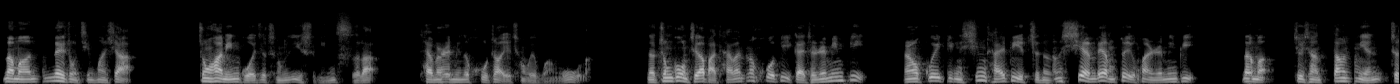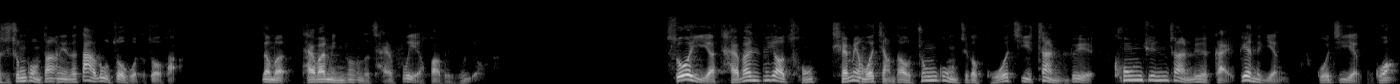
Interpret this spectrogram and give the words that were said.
那么那种情况下，中华民国就成了历史名词了，台湾人民的护照也成为文物了。那中共只要把台湾的货币改成人民币，然后规定新台币只能限量兑换人民币，那么就像当年这是中共当年的大陆做过的做法，那么台湾民众的财富也化为乌有了。所以啊，台湾要从前面我讲到中共这个国际战略、空军战略改变的眼国际眼光。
